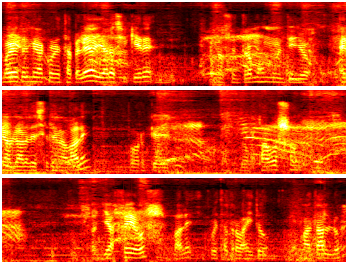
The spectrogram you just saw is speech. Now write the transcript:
Voy a terminar con esta pelea y ahora si quiere nos centramos un momentillo en hablar de ese tema, ¿vale? Porque los pavos son son ya feos, ¿vale? Cuesta trabajito matarlos.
